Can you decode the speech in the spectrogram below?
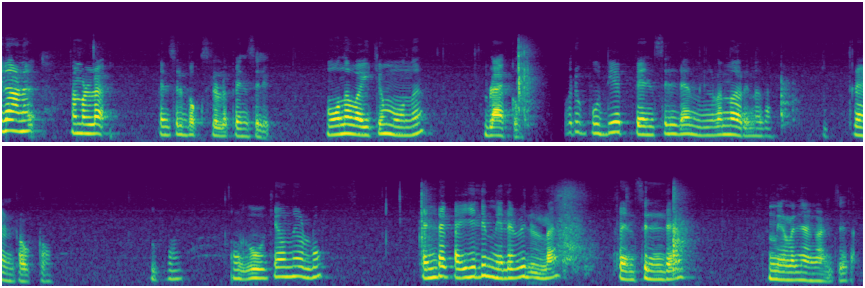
ഇതാണ് നമ്മളുടെ പെൻസിൽ ബോക്സിലുള്ള പെൻസിൽ മൂന്ന് വൈറ്റും മൂന്ന് ബ്ലാക്കും. ഒരു പുതിയ പെൻസിലിന്റെ നീളം എന്ന് പറയുന്നത്. ഇത്രയുണ്ടാവും കേട്ടോ ഇപ്പം നമുക്ക് ഊഹിക്കാവുന്നേ ഉള്ളൂ. എന്റെ കയ്യിൽ നിലവിലുള്ള പെൻസിലിന്റെ നീളം ഞാൻ കാണിച്ചു തരാം.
